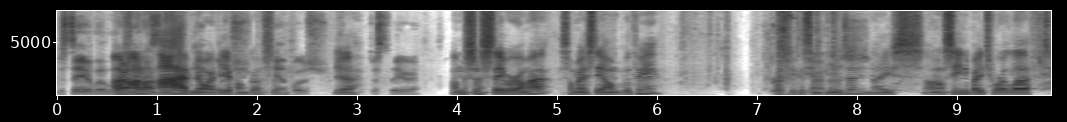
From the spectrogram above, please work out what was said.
Just stay here. Let, I don't- I don't- I have no can't idea if. I'm We ghosted. can't push. Yeah, Just stay here. I'm just gonna stay where I'm at. Somebody stay on with me. Let's get some beams in. Nice. I don't see anybody to our left.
